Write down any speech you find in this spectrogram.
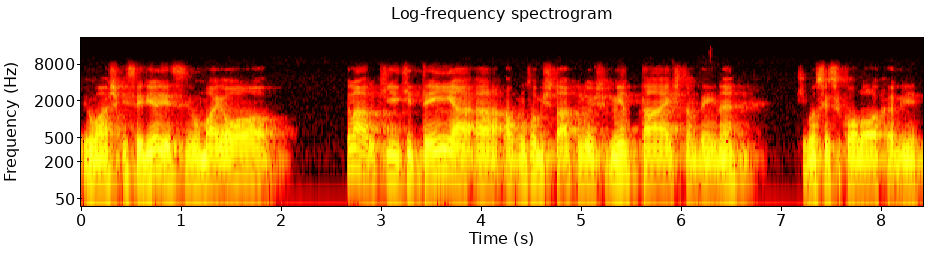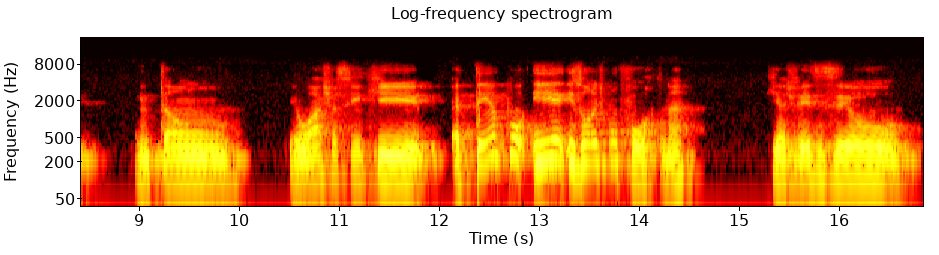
eu acho que seria esse, o maior. Claro que, que tem a, a, alguns obstáculos mentais também, né? Que você se coloca ali. Então, eu acho assim que é tempo e, e zona de conforto, né? Que às vezes eu,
